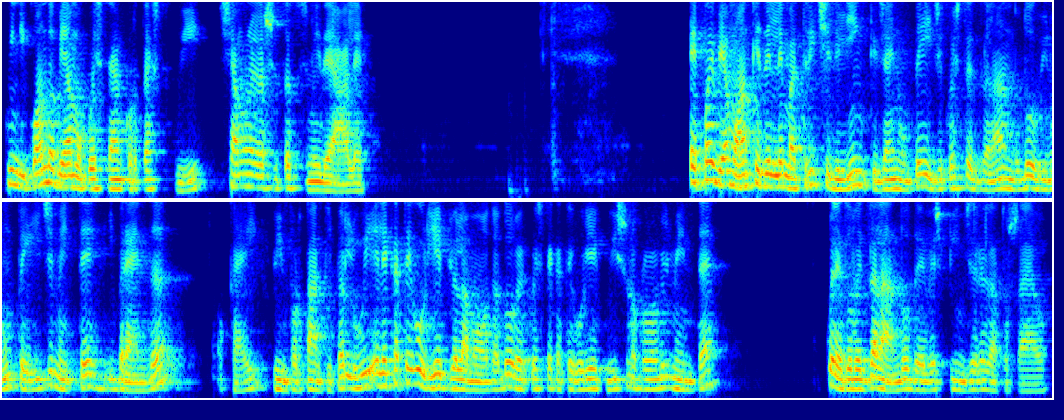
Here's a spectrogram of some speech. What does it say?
Quindi quando abbiamo queste anchor text qui siamo nella situazione ideale e poi abbiamo anche delle matrici di link già in un page, questo è Zalando, dove in un page mette i brand, ok, più importanti per lui, e le categorie più alla moda, dove queste categorie qui sono probabilmente quelle dove Zalando deve spingere lato SEO,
